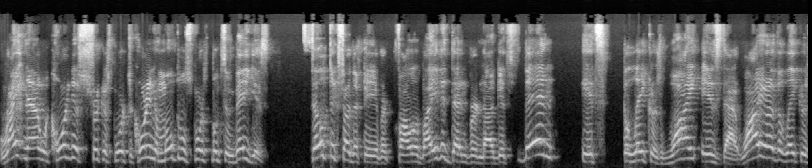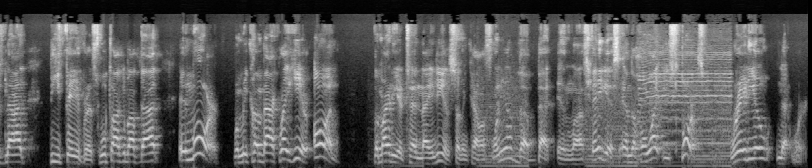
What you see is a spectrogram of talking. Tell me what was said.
Right now, according to Circa Sports, according to multiple sports books in Vegas, Celtics are the favorite, followed by the Denver Nuggets. Then it's the Lakers. Why is that? Why are the Lakers not the favorites? We'll talk about that and more when we come back right here on the Mightier 1090 in Southern California, the Bet in Las Vegas, and the Hawaii Sports Radio Network.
